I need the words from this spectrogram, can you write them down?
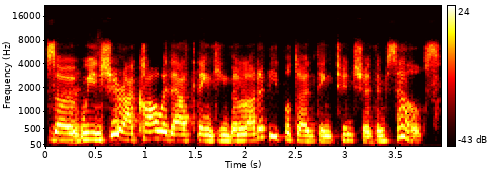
So right. we insure our car without thinking, but a lot of people don't think to insure themselves.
